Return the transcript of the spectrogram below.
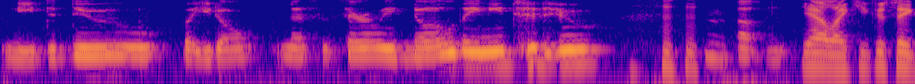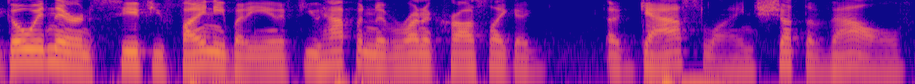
need to do, but you don't necessarily know they need to do. Um, Yeah, like you could say, go in there and see if you find anybody, and if you happen to run across like a, a gas line, shut the valve.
